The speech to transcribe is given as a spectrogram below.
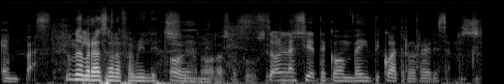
en paz. Un abrazo a la familia. un abrazo a todos. Son las 7 con 24, regresamos.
